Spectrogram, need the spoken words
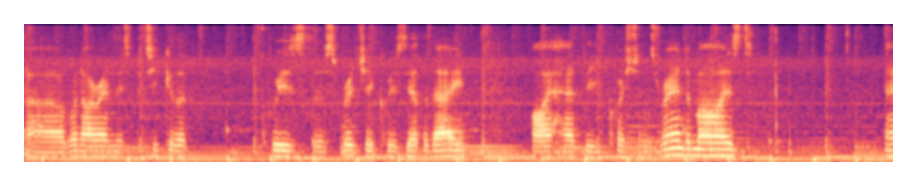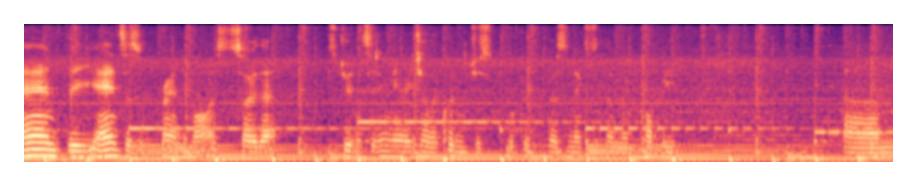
uh, when I ran this particular quiz the spreadsheet quiz the other day I had the questions randomized and the answers randomized so that students sitting near each other couldn't just look at the person next to them and copy. Um,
